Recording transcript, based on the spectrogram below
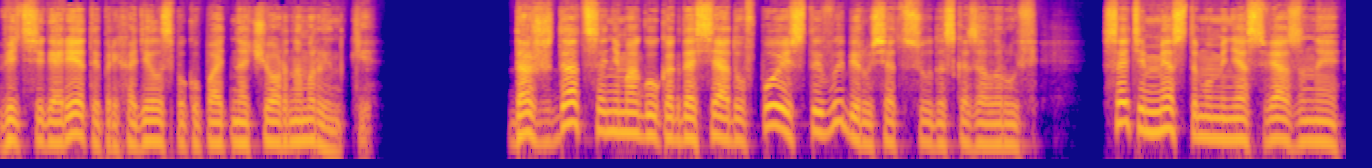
ведь сигареты приходилось покупать на черном рынке. «Дождаться не могу, когда сяду в поезд и выберусь отсюда», — сказал Руфь. «С этим местом у меня связаны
